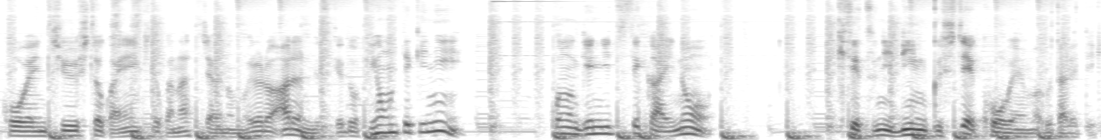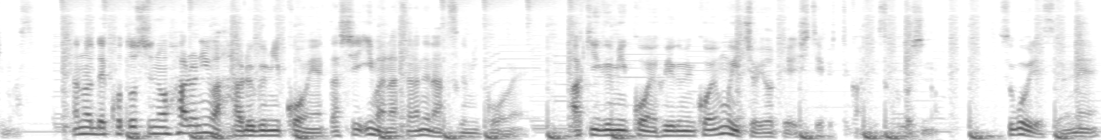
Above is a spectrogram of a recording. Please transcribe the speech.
公演中止とか延期とかなっちゃうのもいろいろあるんですけど、基本的にこの現実世界の季節にリンクして公演は打たれていきます。なので今年の春には春組公演やったし、今夏なんで夏組公演、秋組公演、冬組公演も一応予定しているって感じです、今年の。すごいですよね。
